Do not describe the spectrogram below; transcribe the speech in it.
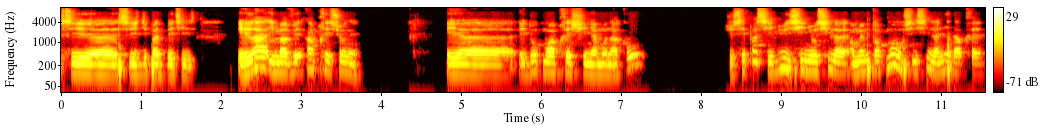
Si, euh, si je ne dis pas de bêtises. Et là, il m'avait impressionné. Et, euh, et, donc, moi, après, je signe à Monaco. Je ne sais pas si lui, il signe aussi en même temps que moi ou s'il signe l'année d'après.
